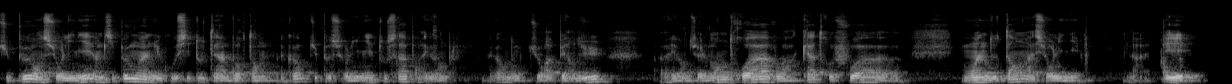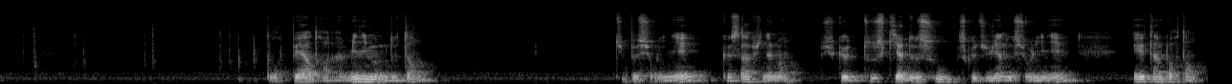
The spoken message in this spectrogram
tu peux en surligner un petit peu moins du coup, si tout est important, d'accord? Tu peux surligner tout ça par exemple, Donc tu auras perdu euh, éventuellement 3 voire 4 fois moins de temps à surligner. Et pour perdre un minimum de temps, tu peux surligner que ça finalement, puisque tout ce qu'il y a dessous, ce que tu viens de surligner, est important.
